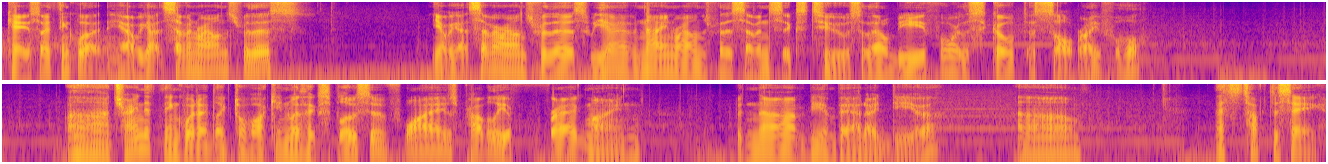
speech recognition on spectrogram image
Okay, so I think what, yeah, we got seven rounds for this. Yeah, we got seven rounds for this. We have nine rounds for the 7.62, so that'll be for the scoped assault rifle. Uh, trying to think what I'd like to walk in with explosive-wise. Probably a frag mine would not be a bad idea. Um, that's tough to say.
